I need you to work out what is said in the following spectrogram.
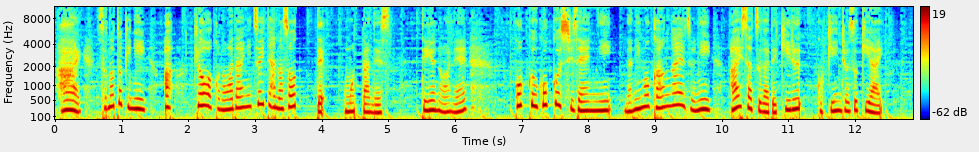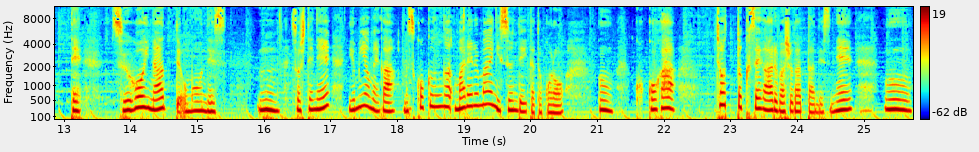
はい。その時に、あ、今日はこの話題について話そうって思ったんです。っていうのはね、ごくごく自然に何も考えずに挨拶ができるご近所付き合いってすごいなって思うんです。うん、そしてね、弓嫁が息子くんが生まれる前に住んでいたところ、うん、ここがちょっと癖がある場所だったんですね。うん、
